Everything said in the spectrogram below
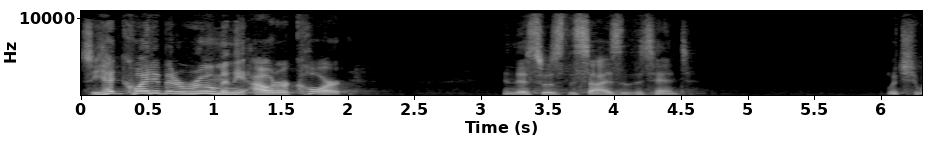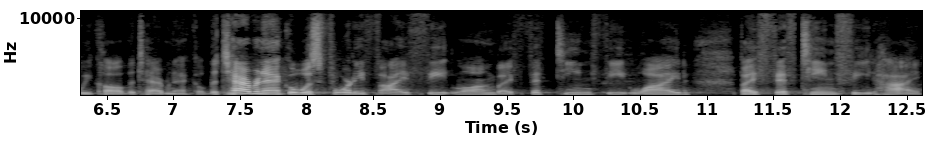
So you had quite a bit of room in the outer court. And this was the size of the tent, which we call the tabernacle. The tabernacle was 45 feet long by 15 feet wide by 15 feet high.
